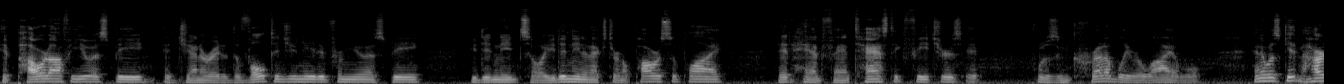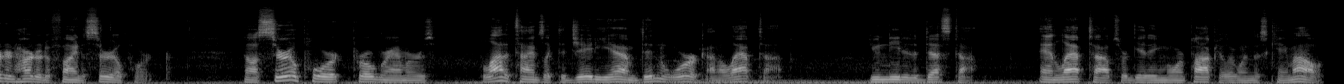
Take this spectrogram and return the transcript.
It powered off a USB. It generated the voltage you needed from USB. You didn't need so you didn't need an external power supply. It had fantastic features. It was incredibly reliable, and it was getting harder and harder to find a serial port. Now, serial port programmers, a lot of times, like the JDM, didn't work on a laptop. You needed a desktop, and laptops were getting more popular when this came out.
